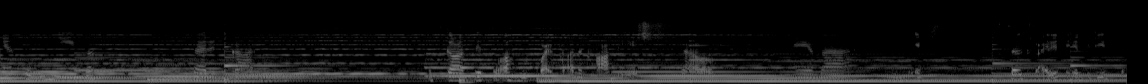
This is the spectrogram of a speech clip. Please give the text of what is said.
can't believe that it's gotten it's gone this long before I've a copy. So I am uh, I'm so excited to introduce him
